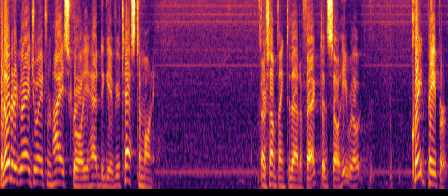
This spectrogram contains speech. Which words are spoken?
In order to graduate from high school, you had to give your testimony. Or something to that effect. And so he wrote, great paper.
